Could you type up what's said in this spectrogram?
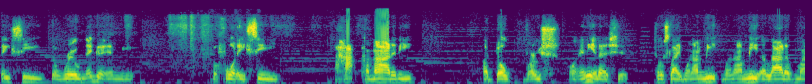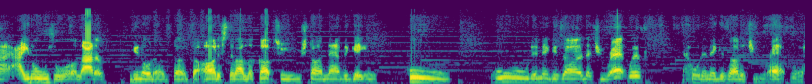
they see the real nigga in me before they see a hot commodity, a dope verse, or any of that shit. So it's like when I meet when I meet a lot of my idols or a lot of you know the the, the artists that I look up to, you start navigating who who the niggas are that you rap with and who the niggas are that you rap with.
